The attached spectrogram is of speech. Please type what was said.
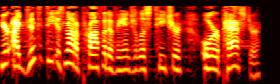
Your identity is not a prophet, evangelist, teacher, or pastor.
